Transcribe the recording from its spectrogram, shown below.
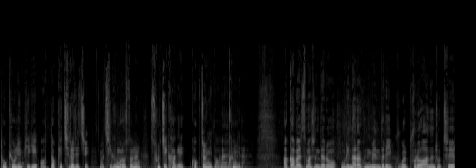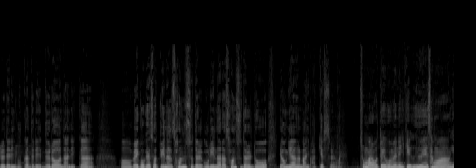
도쿄올림픽이 어떻게 치러질지 어, 지금으로서는 솔직하게 걱정이 더 네. 큽니다. 아까 말씀하신 대로 우리나라 국민들의 입국을 불허하는 조치를 내린 국가들이 늘어나니까 어, 외국에서 뛰는 선수들, 우리나라 선수들도 영향을 많이 받겠어요. 정말 어떻게 보면 이게 의외의 상황이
